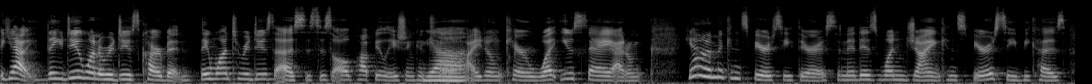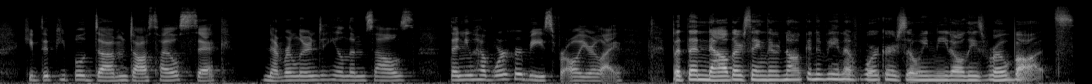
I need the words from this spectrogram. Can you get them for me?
yeah, they do want to reduce carbon. They want to reduce us. This is all population control. Yeah. I don't care what you say. I don't yeah, I'm a conspiracy theorist and it is one giant conspiracy because keep the people dumb, docile, sick, never learn to heal themselves, then you have worker bees for all your life. But then now they're saying they're not going to be enough workers, so we need all these robots.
